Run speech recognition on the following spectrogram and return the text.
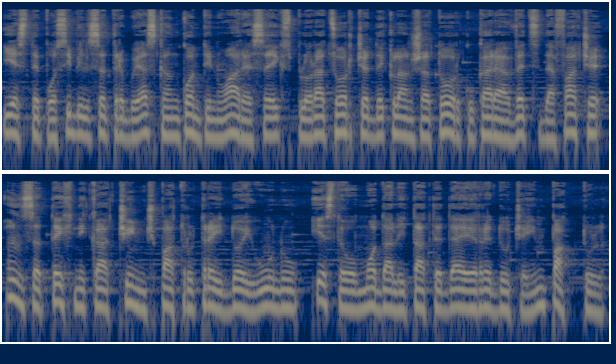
este posibil să trebuiască în continuare să explorați orice declanșator cu care aveți de-a face, însă tehnica 54321 este o modalitate de a-i reduce impactul.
